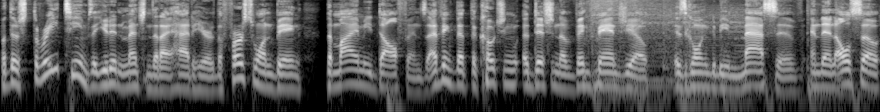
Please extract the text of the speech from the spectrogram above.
But there's three teams that you didn't mention that I had here. The first one being the Miami Dolphins. I think that the coaching addition of Vic Fangio is going to be massive. And then also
